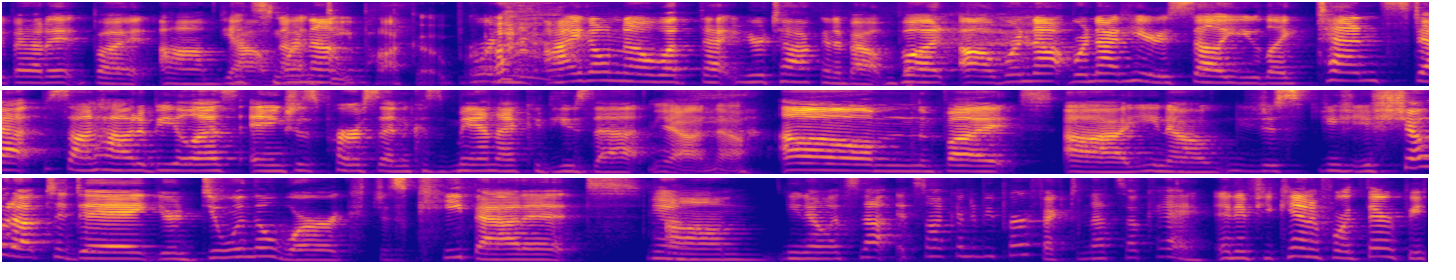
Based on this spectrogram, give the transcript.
about it. But um, yeah, it's we're not, not. Deepak We're, I don't know what that you're talking about, but uh, we're not we're not here to sell you like ten steps on how to be a less anxious person because man, I could use that. yeah, no. Um, but uh, you know, you just you, you showed up today. You're doing the work. Just keep at it. Yeah. Um, you know, it's not it's not going to be perfect, and that's okay. And if you can't afford therapy,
